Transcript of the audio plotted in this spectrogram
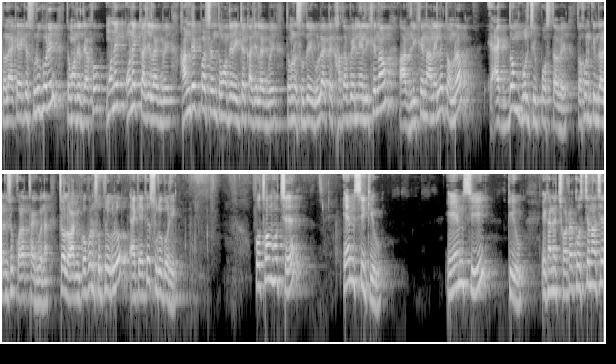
তাহলে একে একে শুরু করি। তোমাদের দেখো, অনেক অনেক কাজে লাগবে। হান্ড্রেড পার্সেন্ট তোমাদের এইটা কাজে লাগবে। তোমরা শুধু এগুলো একটা খাতা পেন নিয়ে লিখে নাও, আর লিখে না নিলে তোমরা একদম বলছি পস্তাবে। তখন কিন্তু আর কিছু করার থাকবে না। চলো, আমি গোপন সূত্রগুলো একে একে শুরু করি। প্রথম হচ্ছে এমসিকিউ এমসি কিউ এখানে ছটা কোশ্চেন আছে।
